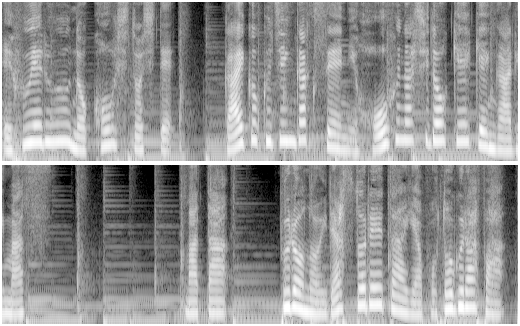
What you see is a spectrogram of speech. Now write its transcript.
FLU の講師として外国人学生に豊富な指導経験があります。またプロのイラストレーターやフォトグラファー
